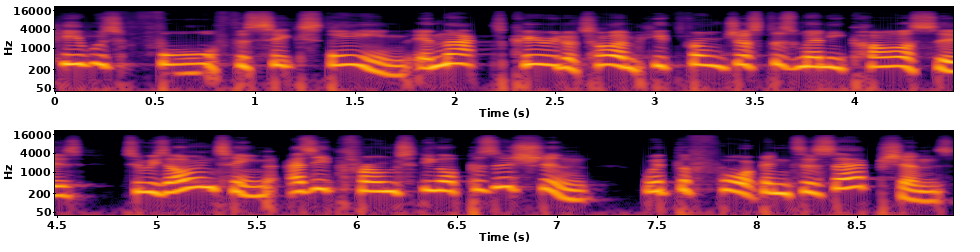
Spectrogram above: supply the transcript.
He was four for 16. In that period of time, he'd thrown just as many passes to his own team as he'd thrown to the opposition with the four interceptions.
